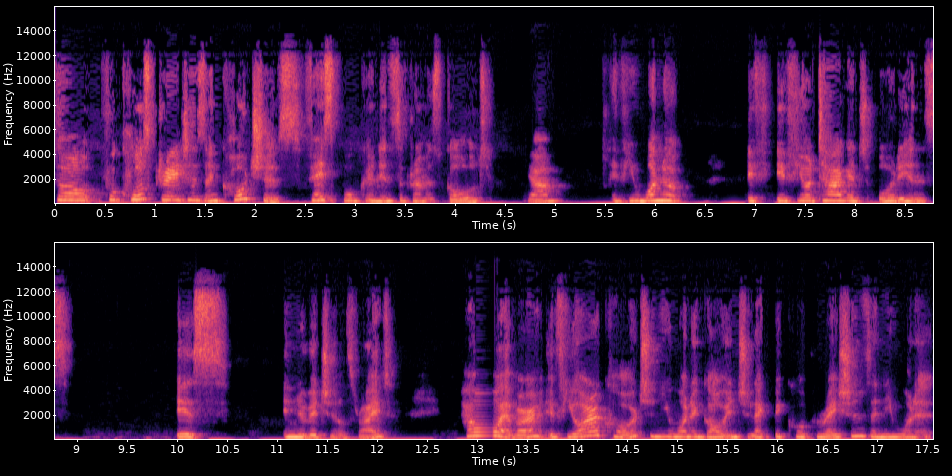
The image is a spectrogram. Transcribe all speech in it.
So for course creators and coaches, Facebook and Instagram is gold. Yeah. If you want to, if, if your target audience is individuals, right? However, if you are a coach and you want to go into like big corporations and you want to,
